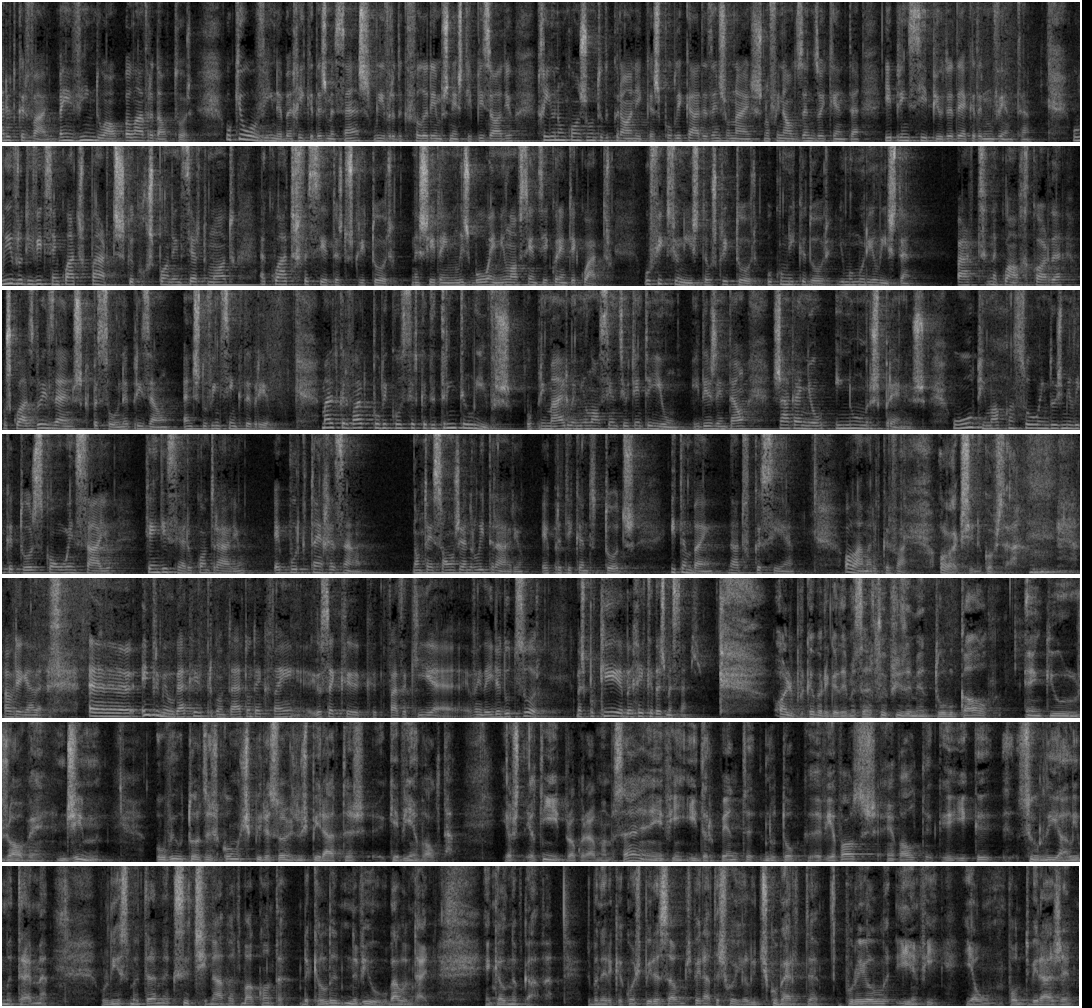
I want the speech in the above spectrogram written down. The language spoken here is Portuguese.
Mário de Carvalho, bem-vindo ao Palavra de Autor. O que eu ouvi na Barrica das Maçãs, livro de que falaremos neste episódio, reúne um conjunto de crónicas publicadas em jornais no final dos anos 80 e princípio da década de 90. O livro divide-se em quatro partes que correspondem, de certo modo, a quatro facetas do escritor, nascido em Lisboa em 1944. O ficcionista, o escritor, o comunicador e o memorialista, parte na qual recorda os quase dois anos que passou na prisão antes do 25 de Abril. Mário de Carvalho publicou cerca de 30 livros, o primeiro em 1981, e desde então já ganhou inúmeros prémios. O último alcançou em 2014 com o ensaio Quem disser o contrário é porque tem razão. Não tem só um género literário, é praticante de todos e também da advocacia. Olá, Mário de Carvalho. Olá, Cristina, como está? Obrigada. Uh, em primeiro lugar, queria perguntar de onde é que vem. Eu sei que, que faz aqui, uh, vem da Ilha do Tesouro, mas porquê a Barrica das Maçãs? Olha, porque a Barrica das Maçãs foi precisamente o local em que o jovem Jim ouviu todas as conspirações dos piratas que havia em volta. Ele, ele, tinha ido procurar uma maçã, enfim, e de repente notou que havia vozes em volta que, e que surgia ali uma trama urdia-se uma trama que se destinava a tomar conta daquele navio, o Valentine, em que ele navegava. De maneira que a conspiração dos piratas foi ali descoberta por ele e, enfim, e é um ponto de viragem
